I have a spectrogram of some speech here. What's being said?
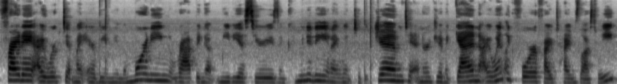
Friday, I worked at my Airbnb in the morning, wrapping up media series and community, and I went to the gym, to Energym again. I went like four or five times last week.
